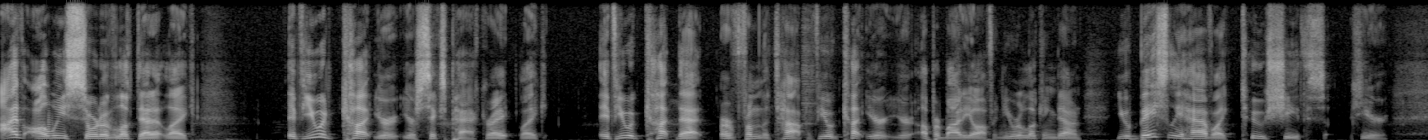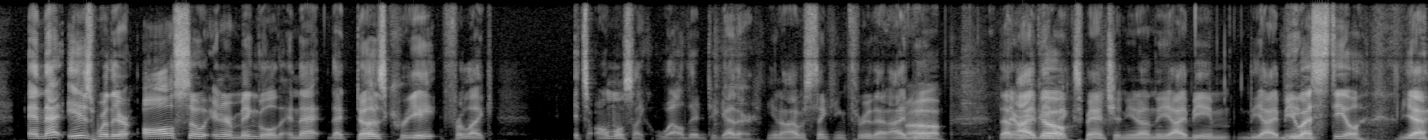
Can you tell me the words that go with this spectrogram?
I've always sort of looked at it like if you would cut your your six pack, right? Like if you would cut that or from the top, if you would cut your your upper body off and you were looking down, you basically have like two sheaths here. And that is where they're all so intermingled and that that does create for like it's almost like welded together. You know, I was thinking through that I beam Oh, that I beam expansion, you know, and the I beam the I beam U.S. Steel. yeah,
